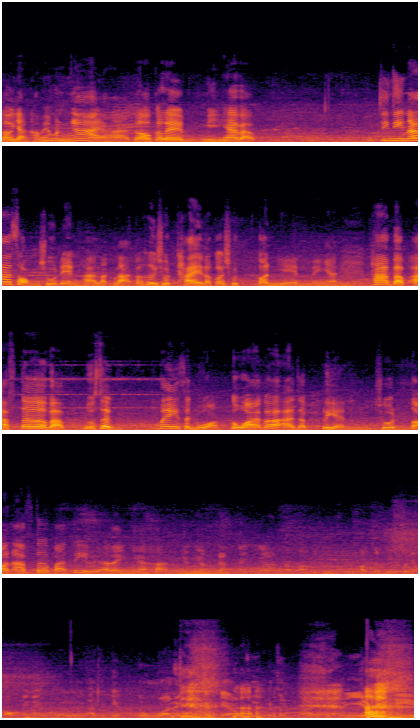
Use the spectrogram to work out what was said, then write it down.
เราอยากทำให้มันง่ายอะค่ะ เราก็เลยมีแค่แบบ จริงๆน่าจะสองชุดเองค่ะ หลักๆ ก็คือชุดไทยแล้วก็ชุดตอนเย็นอะไรเงี้ยถ้าแบบ after แบบรู้สึกไม่สะดวกตัวก็อาจจะเปลี่ยนชุดตอน after party หรืออะไรอย่างเงี้ยค่ะ เขาจะไม่จะไม่ออกไปไหนเลย อาจจะเก็บตัวอะไรอย่างเงี้ยแต่แก้วคือประจนภัยสตรีอะไรอย่างเงี้ย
